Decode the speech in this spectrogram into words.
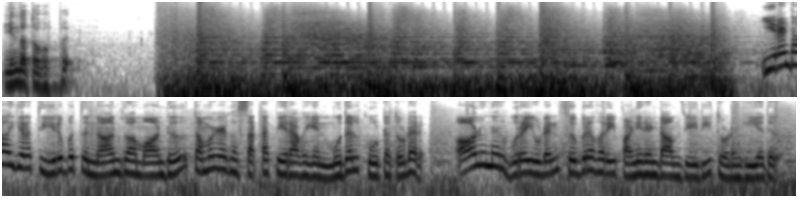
இந்த தொகுப்பு. இரண்டாயிரத்து இருபத்தி நான்காம் ஆண்டு தமிழக சட்டப்பேரவையின் முதல் கூட்டத்தொடர் ஆளுநர் உரையுடன் பிப்ரவரி பனிரெண்டாம் தேதி தொடங்கியது.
